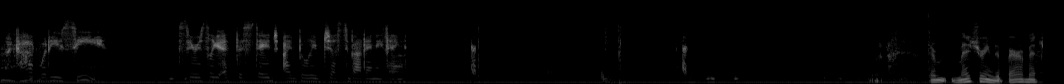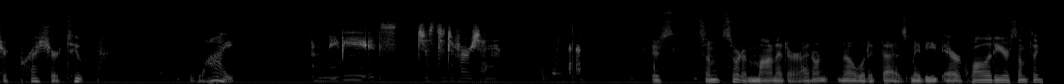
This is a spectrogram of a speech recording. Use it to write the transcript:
Oh my god, what do you see? Seriously, at this stage, I'd believe just about anything. They're measuring the barometric pressure, too. Why? Maybe it's just a diversion. There's some sort of monitor. I don't know what it does. Maybe air quality or something?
